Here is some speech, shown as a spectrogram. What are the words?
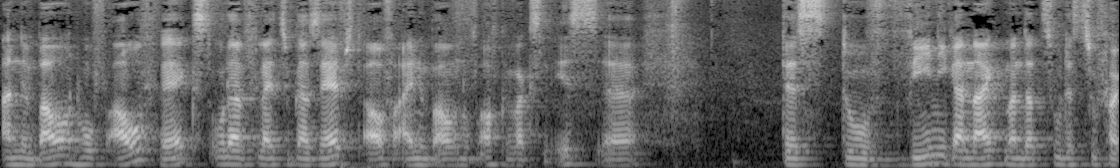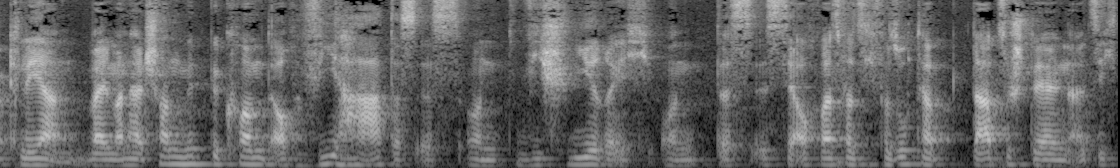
an einem Bauernhof aufwächst oder vielleicht sogar selbst auf einem Bauernhof aufgewachsen ist, äh, desto weniger neigt man dazu, das zu verklären, weil man halt schon mitbekommt, auch wie hart das ist und wie schwierig. Und das ist ja auch was, was ich versucht habe darzustellen, als ich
